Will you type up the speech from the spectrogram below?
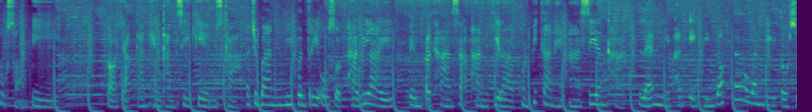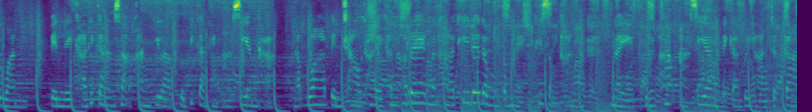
ทุกๆ 2 ปี ต่อจากการแข่งขันซีเกมส์ค่ะ ปัจจุบันมีพลตรีโอสถภาวิไลเป็นประธานสหพันธ์กีฬาคนพิการแห่งอาเซียนค่ะ และมีพันเอกหญิงดรวันดีโตสุวรรณ เป็นเลขาธิการสหพันธ์กีฬาคนพิการแห่งอาเซียนค่ะนับว่าเป็นชาวไทยคณะแรกนะคะที่ได้ดำรงตำแหน่งที่สำคัญในภูมิภาคอาเซียน ในการบริหารจัดการ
